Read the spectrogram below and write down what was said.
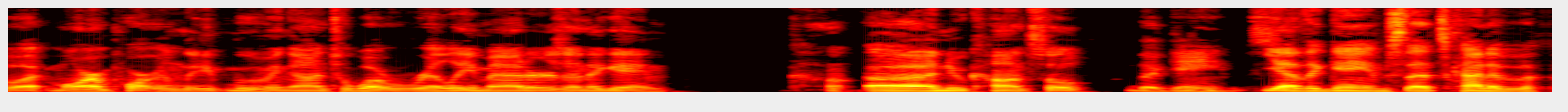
But more importantly, moving on to what really matters in a game, uh, a new console. The games. Yeah, the games. That's kind of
